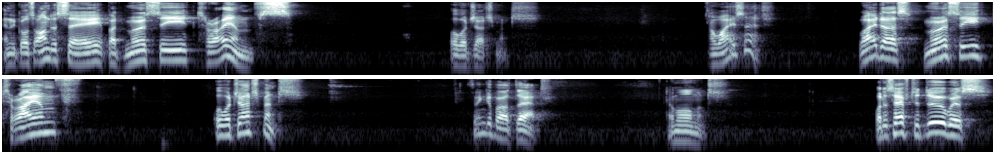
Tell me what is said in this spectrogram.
And it goes on to say, but mercy triumphs over judgment. Now, why is that? Why does mercy triumph over judgment? Think about that a moment. What does it have to do with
